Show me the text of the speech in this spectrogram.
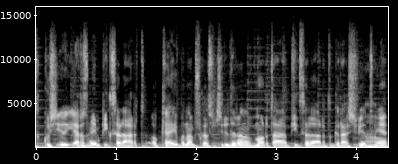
skusi... Ja rozumiem pixel art, okej, bo na przykład w Children of Morta pixel art gra świetnie,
